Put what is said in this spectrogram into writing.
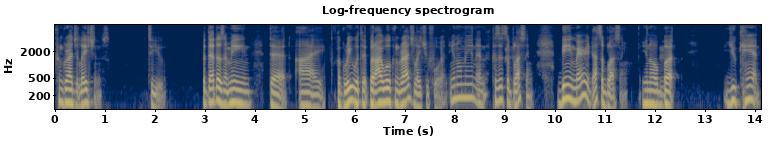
congratulations to you. But that doesn't mean that I agree with it, but I will congratulate you for it. You know what I mean? And because it's a Mhm. blessing. Being married, that's a blessing, you know, Mm. but you can't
